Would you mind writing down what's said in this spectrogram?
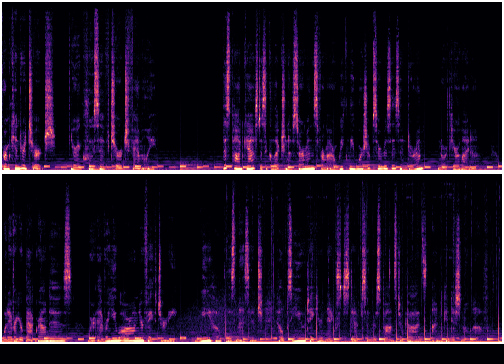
From Kindred Church, your inclusive church family. This podcast is a collection of sermons from our weekly worship services in Durham, North Carolina. Whatever your background is, wherever you are on your faith journey, we hope this message helps you take your next steps in response to God's unconditional love.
